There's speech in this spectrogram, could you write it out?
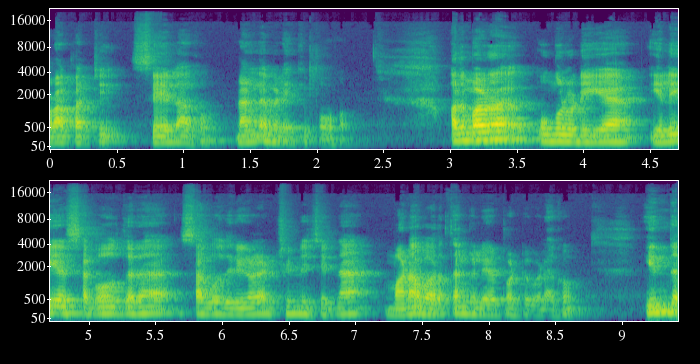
ப்ராப்பர்ட்டி சேல் ஆகும் நல்ல விலைக்கு போகும். அது மாதிரி உங்களுடைய இளைய சகோதர சகோதரிகளால் சின்ன சின்ன மன வருத்தங்கள் ஏற்பட்டு விலகும். இந்த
